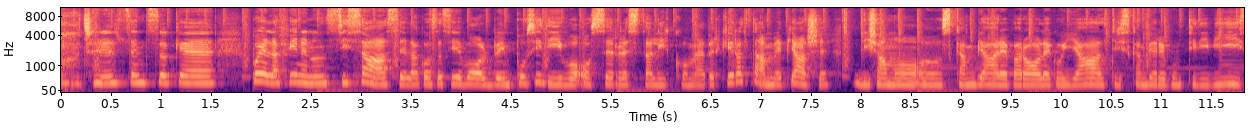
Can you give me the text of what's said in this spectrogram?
cioè nel senso che poi alla fine non si sa se la cosa si evolve in positivo o se resta lì com'è, perché in realtà a me piace, diciamo, scambiare parole con gli altri, scambiare punti di vista,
